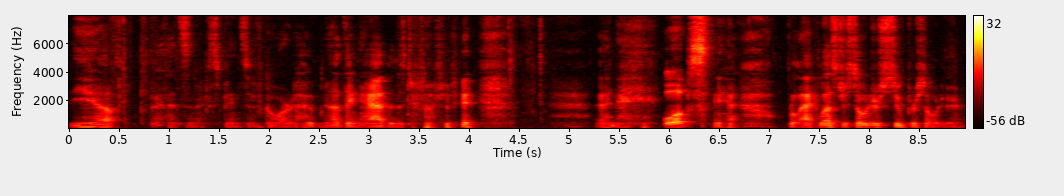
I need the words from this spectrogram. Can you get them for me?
Yeah, that's an expensive card. I hope nothing happens to it. and Whoops. yeah, Black Luster Soldier Super Soldier.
